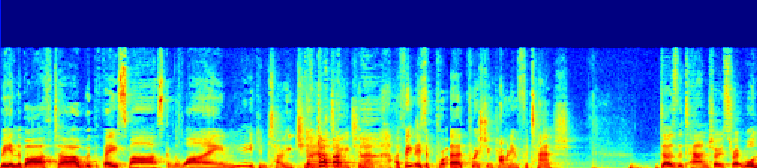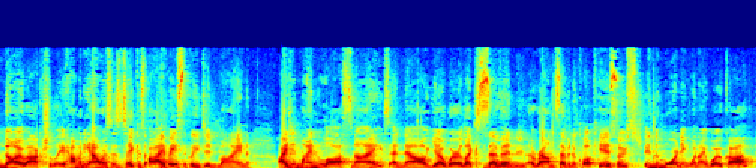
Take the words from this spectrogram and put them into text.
be in the bathtub with the face mask and the wine. Yeah, you can totally chill out, totally chill out. I think there's a uh, question coming in for Tash. Does the tan show straight? Well, no, actually. How many hours does it take? Because I basically did mine. I did mine last night, and now yeah, we're like seven around seven o'clock here. So in the morning when I woke up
